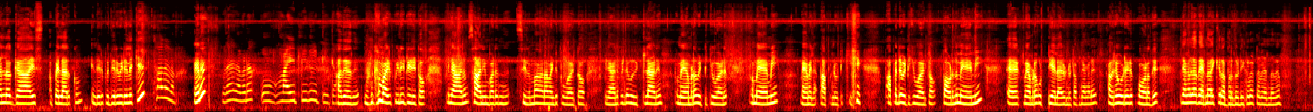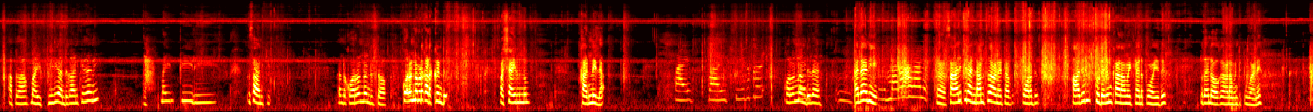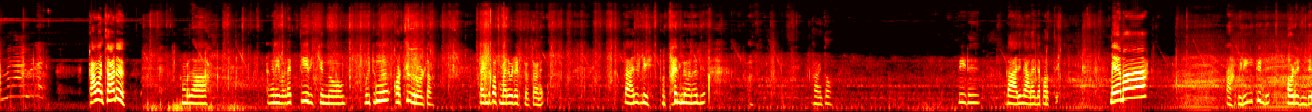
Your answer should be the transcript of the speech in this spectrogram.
Hello guys അപ്പോൾ എല്ലാവർക്കും എന്റെ ഒരു പുതിയൊരു വീഡിയോയിലേക്ക് അതെ അതെ. നമുക്ക് മഴപ്പിൽ ഇട്ടിട്ടോ. അപ്പോൾ ഞാനും സാനിയമ്പാട് ഇന്ന് സിനിമ കാണാൻ വേണ്ടി പോവാം കേട്ടോ. അപ്പോൾ ഞാനിപ്പോൾ എന്റെ വീട്ടിലാണ്. അപ്പോൾ മേമയുടെ വീട്ടിലേക്ക് പോവാണ്. അപ്പോൾ മേമി മേമല്ല പാപ്പന്റെ വീട്ടിലേക്ക് പാപ്പന്റെ വീട്ടിലേക്ക് പോവാണ് കേട്ടോ. അപ്പോൾ അവിടുന്ന് മേമി നമ്മുടെ മേമയുടെ കുട്ടി എല്ലാവരും ഉണ്ട് കേട്ടോ. അപ്പോൾ ഞങ്ങൾ അവരുടെ കൂടെയാണ് പോണത്. ഞങ്ങൾ വരുന്ന വഴിക്ക് റബ്ബർ തൊടിക്കണം കേട്ടോ വരുന്നത്. അപ്പോൾ ആ മഴപ്പീലി കണ്ട് കാണിക്കുന്നതാണ് ദാ മയിൽപ്പീലി ഇത് സാധിക്കും ഉണ്ട് കുറേ എണ്ണം ഉണ്ട് കേട്ടോ കുറേ ഇവിടെ കിടക്കുന്നുണ്ട്. പക്ഷെ അതിനൊന്നും കണ്ണില്ല. കുറേ ഉണ്ട് അല്ലേ അല്ല നീ ആ സാനിപ്പ് രണ്ടാമത്തതാണ് കേട്ടോ പോണത്. ആദ്യം തുടരും കാണാൻ വേണ്ടിയിട്ടാണ് പോയത്. ഇപ്പോൾ ലോകം കാണാൻ വേണ്ടി പോവാണ്. കാമോ ചാട്. നമ്മളിതാ അങ്ങനെ ഇവിടെ എത്തിയിരിക്കുന്നു. വീട്ടിൽ നിന്ന് കുറച്ച് ദൂരം കേട്ടോ. രണ്ട് പപ്പന്മാരെ ഇവിടെ എടുത്തെടുത്താണ് ഇവിടെ ആരുമില്ലേ? പുറത്താരും കാണാനില്ല. ആ കേട്ടോ. വീട്. ഇവിടെ ആരും കാണാനില്ല പുറത്ത്. മേമാ! ആ വിളിക്കുണ്ട് അവിടെ ഉണ്ട്.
